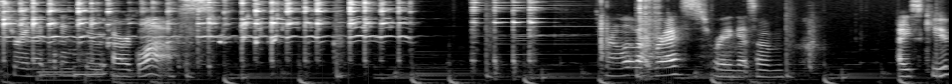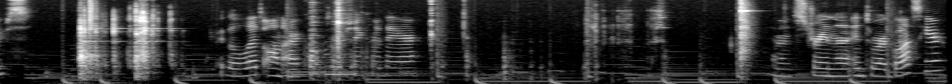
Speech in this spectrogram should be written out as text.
strain it into our glass. We're gonna let that rest. We're gonna get some ice cubes. Put the lid on our cocktail shaker there. And then strain that into our glass here.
